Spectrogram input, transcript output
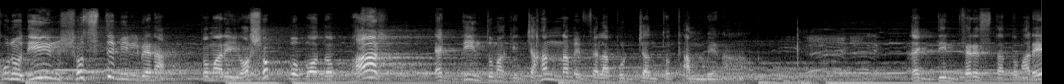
কোনোদিন স্বস্তি মিলবে না। তোমার এই অসভ্য বদ অভ্যাস একদিন তোমাকে জাহান নামে ফেলা পর্যন্ত থামবে না। একদিন ফেরেস্তা তোমারে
